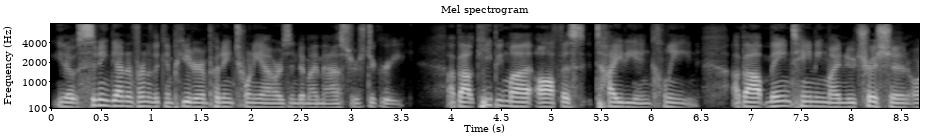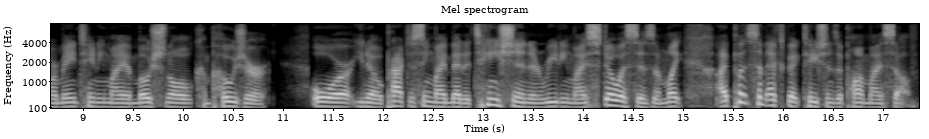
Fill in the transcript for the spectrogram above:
you know, sitting down in front of the computer and putting 20 hours into my master's degree, about keeping my office tidy and clean, about maintaining my nutrition or maintaining my emotional composure or you know practicing my meditation and reading my stoicism like i put some expectations upon myself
